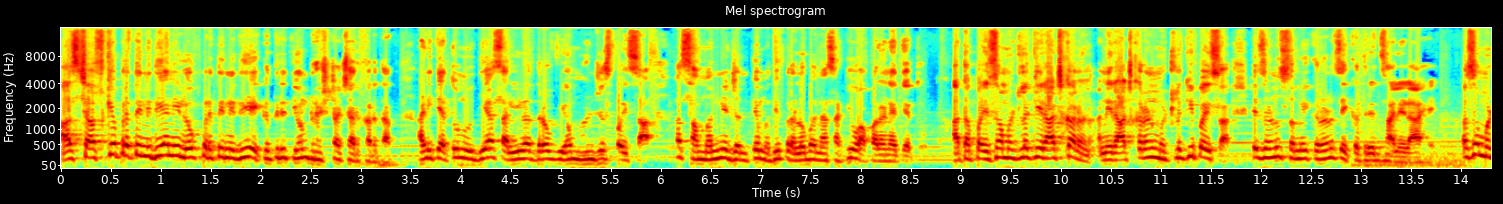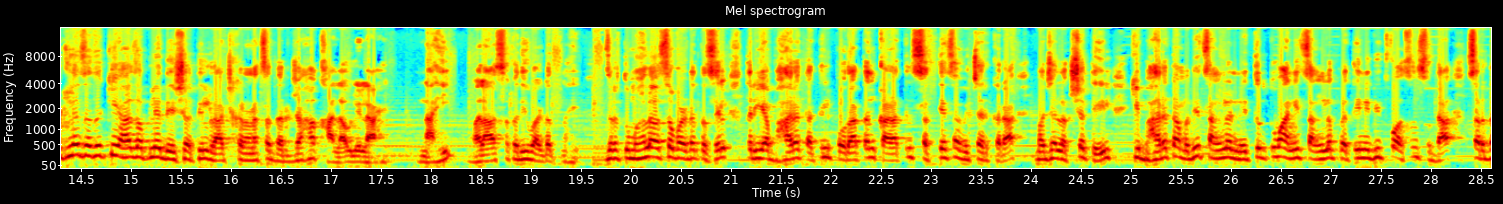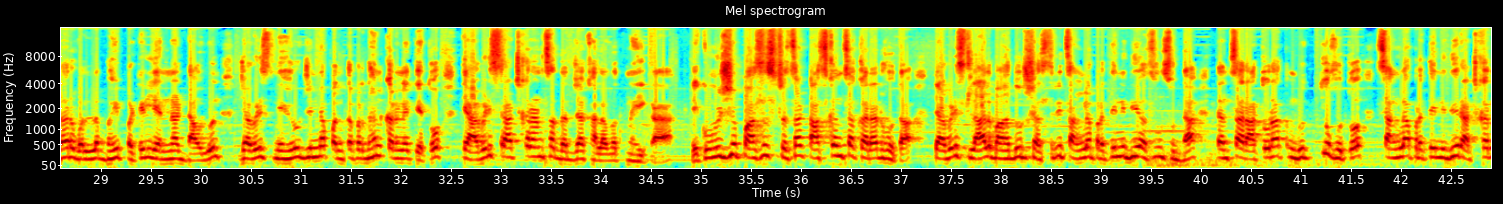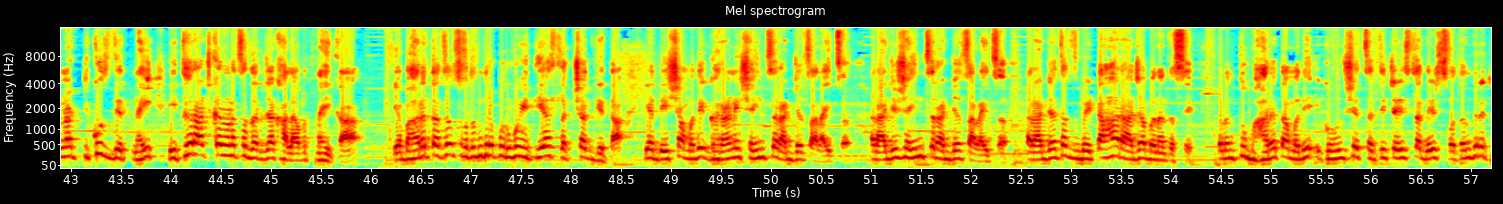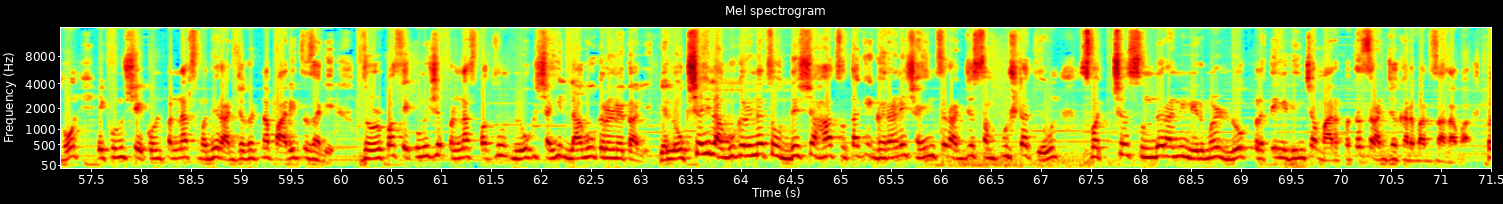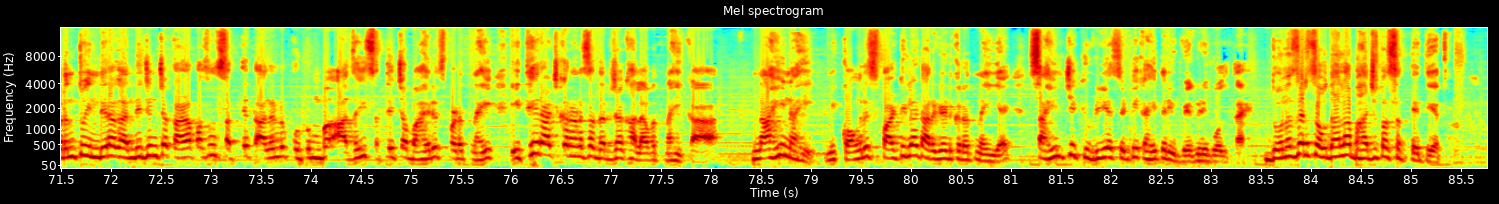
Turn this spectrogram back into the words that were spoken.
आज शासकीय प्रतिनिधी आणि लोकप्रतिनिधी एकत्रित येऊन भ्रष्टाचार करतात आणि त्यातून उदयास आलेलं द्रव्य म्हणजेच पैसा हा सामान्य जनतेमध्ये प्रलोभनासाठी वापरण्यात येतो. आता पैसा म्हटलं की राजकारण आणि राजकारण म्हटलं की पैसा हे जणू समीकरणच एकत्रित झालेलं आहे. असं म्हटलं जातं की आज आपल्या देशातील राजकारणाचा दर्जा हा खालावलेला आहे. नाही. मला असं कधी वाटत नाही. जर तुम्हाला असं वाटत असेल तर या भारतातील पुरातन काळातील सत्तेचा विचार करा. माझ्या लक्षात येईल की भारतामध्ये चांगलं नेतृत्व आणि चांगलं प्रतिनिधित्व असून सुद्धा सरदार वल्लभभाई पटेल यांना डावलून ज्यावेळेस नेहरूजींना पंतप्रधान करण्यात येतो त्यावेळेस राजकारणाचा दर्जा खालावत नाही का? एकोणीसशे पासष्टचा टास्कनचा करार होता. त्यावेळेस लाल बहादूर शास्त्री चांगला प्रतिनिधी असून सुद्धा त्यांचा रातोरात मृत्यू होतो. चांगला प्रतिनिधी राजकारणात टिकूच देत नाही. इथं राजकारणाचा दर्जा खालावत नाही का? या भारताचा स्वतंत्रपूर्व इतिहास लक्षात घेता या देशामध्ये घराणेशाहींचं राज्य चालायचं राजेशाहींचं राज्य चालायचं राज्याचाच बेटा हा राजा बनत असे. परंतु भारतामध्ये एकोणीसशे सत्तेचाळीसला देश स्वतंत्रित होऊन एकोणीसशे एकोणपन्नासमध्ये राज्यघटना पारित झाली. जवळपास एकोणीसशे पन्नासपासून लोकशाही लागू करण्यात आली. या लोकशाही लागू करण्याचा उद्देश हाच होता की घराणेशाहींचं राज्य संपुष्टात येऊन स्वच्छ सुंदर आणि निर्मळ लोकप्रतिनिधींच्या मार्फतच राज्य कारभार चालावा. परंतु इंदिरा गांधीजींच्या काळापासून सत्तेत आलेलं कुटुंब आजही सत्तेच्या बाहेरच पडत नाही. इथे राजकारणाचा दर्जा खालावत नाही का? नाही नाही. मी काँग्रेस पार्टीला टार्गेट करत नाहीये. साहिलची क्युरियासिटी काहीतरी वेगळी बोलत आहे. दोन हजार चौदाला भाजप सत्तेत येत.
